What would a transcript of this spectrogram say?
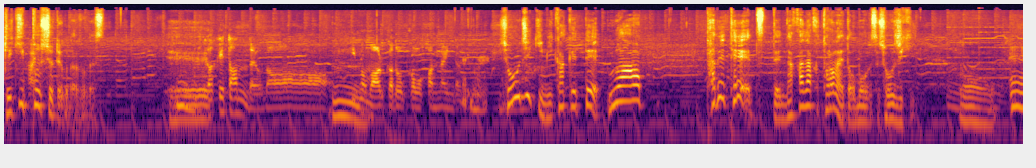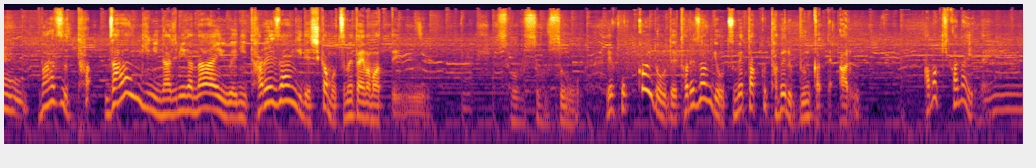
激プッシュということだそうです、へー。見かけたんだよな、うん。今もあるかどうかわかんないんだけど、正直見かけてうわー食べてーっつってなかなか取らないと思うんですよ正直、うん。うん。まずたザンギに馴染みがない上にタレザンギでしかも冷たいままっていう。そうそうそう。え北海道でタレザンギを冷たく食べる文化ってある？あんま聞かないよね。な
